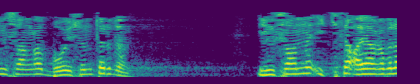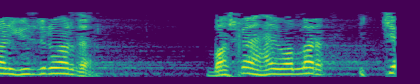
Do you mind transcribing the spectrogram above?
insonga bo'ysuntirdi. Insonni ikkita oyog'i bilan yurdirardi boshqa hayvonlar ikki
